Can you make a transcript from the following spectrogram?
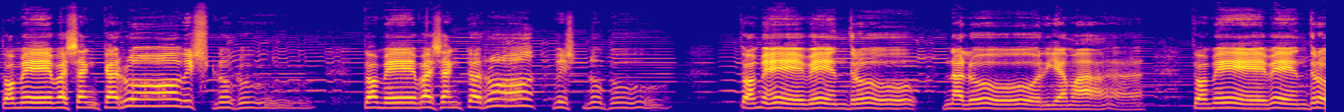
త్వమేవ శంకరో విష్ణు. త్వమేవ శంకరో విష్ణు త్వమేవేంద్రో నలోర్యమ త్వమేవేంద్రో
